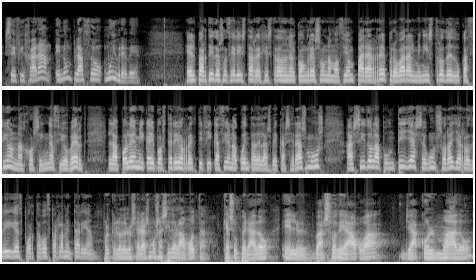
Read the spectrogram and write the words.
se fijará en un plazo muy breve. El Partido Socialista ha registrado en el Congreso una moción para reprobar al ministro de Educación, a José Ignacio Bert. La polémica y posterior rectificación a cuenta de las becas Erasmus ha sido la puntilla, según Soraya Rodríguez, portavoz parlamentaria. Porque lo de los Erasmus ha sido la gota que ha superado el vaso de agua ya colmado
